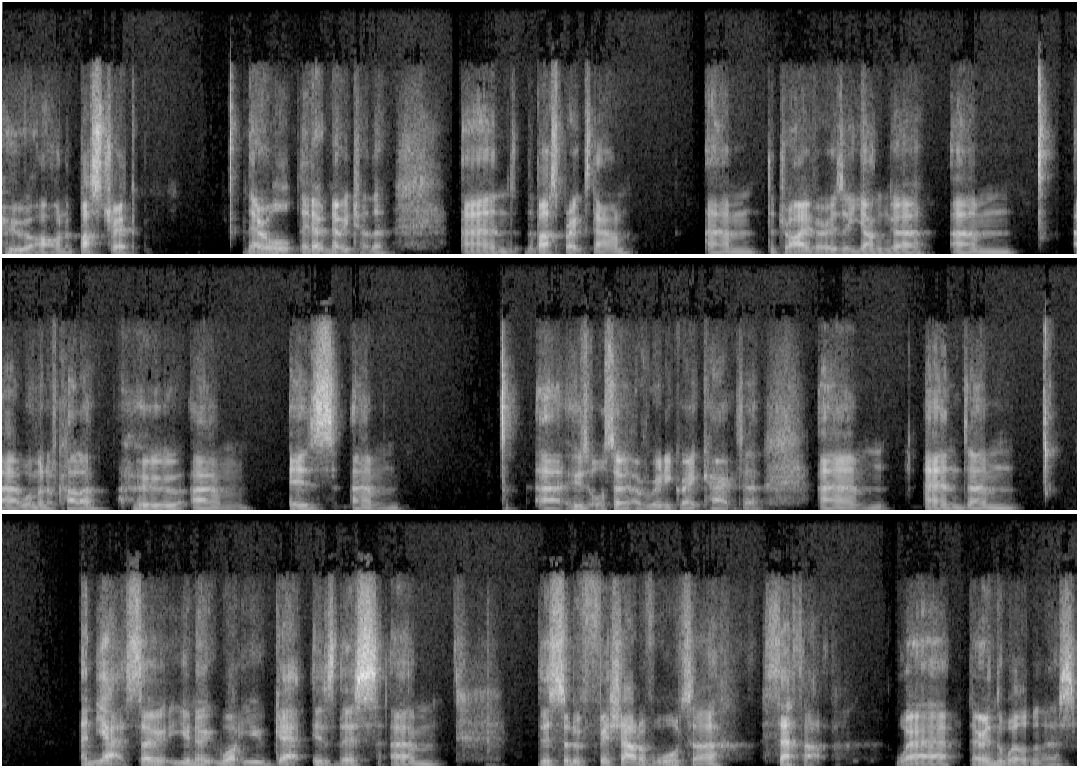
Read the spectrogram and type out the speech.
who are on a bus trip. They're all, they don't know each other. And the bus breaks down. Um, the driver is a younger um, uh, woman of color who um, is um, uh, who's also a really great character, and and yeah, so you know what you get is this um, this sort of fish out of water setup where they're in the wilderness,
